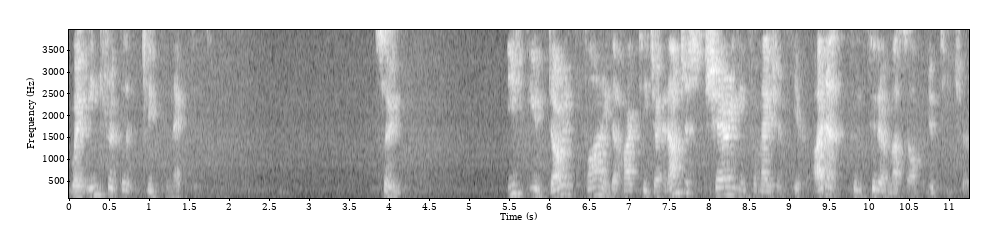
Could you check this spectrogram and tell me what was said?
We're intricately connected. So, if you don't find a heart teacher, and I'm just sharing information here, I don't consider myself your teacher.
